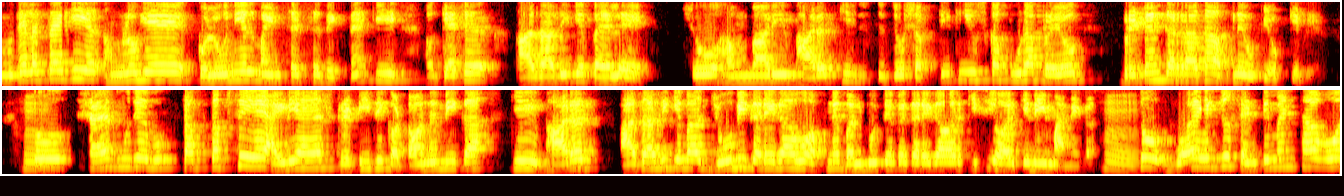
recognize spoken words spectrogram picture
मुझे लगता है कि हम लोग ये कॉलोनियल माइंडसेट से देखते हैं कि कैसे आज़ादी के पहले जो हमारी भारत की जो शक्ति थी उसका पूरा प्रयोग ब्रिटेन कर रहा था अपने उपयोग के लिए तो हम्म। शायद मुझे वो तब तब से ये आइडिया आया स्ट्रेटेजिक ऑटोनॉमी का कि भारत आज़ादी के बाद जो भी करेगा वो अपने बलबूते पे करेगा और किसी और की नहीं मानेगा। हम्म। तो वह एक जो सेंटिमेंट था वो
